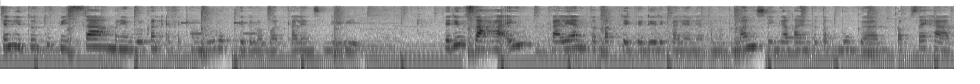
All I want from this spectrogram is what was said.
dan itu tuh bisa menimbulkan efek yang buruk gitu loh buat kalian sendiri jadi usahain kalian tetap jaga diri kalian ya teman-teman sehingga kalian tetap bugar tetap sehat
